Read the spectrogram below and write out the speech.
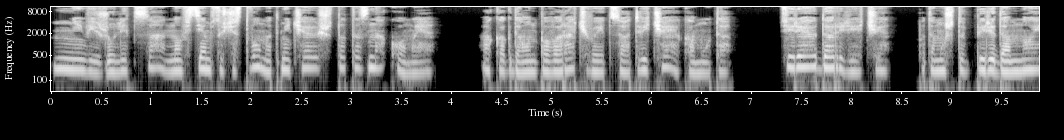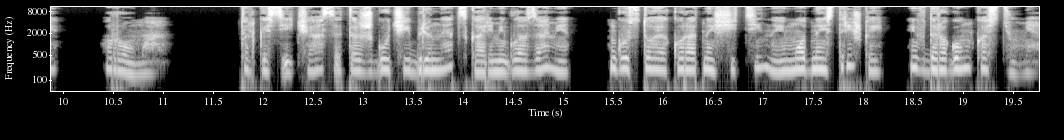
Не вижу лица, но всем существом отмечаю что-то знакомое. А когда он поворачивается, отвечая кому-то, теряю дар речи, потому что передо мной Рома. Только сейчас это жгучий брюнет с карими глазами, густой аккуратной щетиной, модной стрижкой и в дорогом костюме.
